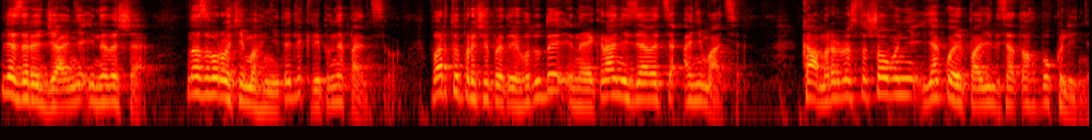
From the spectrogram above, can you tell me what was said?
для заряджання і не лише. На звороті магніти для кріплення пенсіла. Варто причепити його туди, і на екрані з'явиться анімація. Камери розташовані, як у iPad 10-го покоління.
